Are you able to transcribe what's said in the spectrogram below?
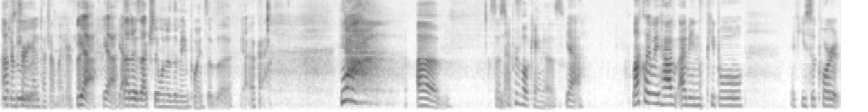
which I'm sure Absolutely. you're gonna touch on later. yeah, yeah, yeah. That is actually one of the main points of the yeah. Okay. Yeah. Um so super volcanoes. Yeah. Luckily, we have, I mean, people, if you support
